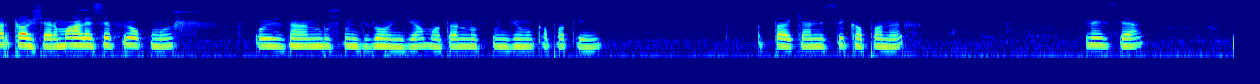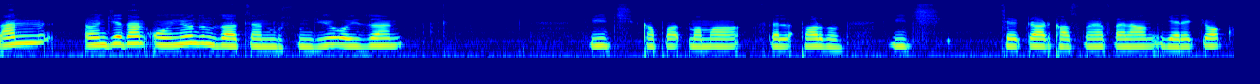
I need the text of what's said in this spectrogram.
Arkadaşlar maalesef yokmuş. O yüzden bu sunucuda oynayacağım. Hatta sunucumu kapatayım. Hatta kendisi kapanır. Neyse. Ben önceden oynuyordum zaten bu sunucuyu. O yüzden hiç kapatmama pardon hiç tekrar kasmaya falan gerek yok.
